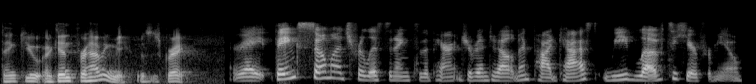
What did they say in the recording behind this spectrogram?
Thank you again for having me. This is great. All right. Thanks so much for listening to the Parent Driven Development Podcast. We'd love to hear from you.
